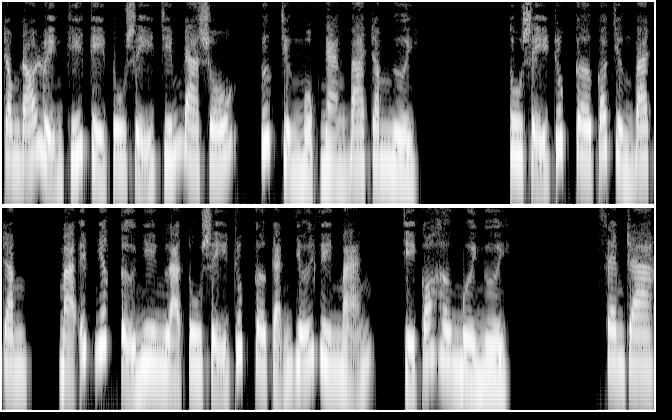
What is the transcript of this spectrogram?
trong đó luyện khí kỳ tu sĩ chiếm đa số, ước chừng 1.300 người. Tu sĩ trúc cơ có chừng 300, mà ít nhất tự nhiên là tu sĩ trúc cơ cảnh giới viên mãn, chỉ có hơn 10 người. Xem ra,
